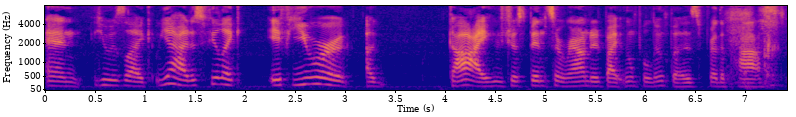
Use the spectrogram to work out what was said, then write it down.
And he was like, "Yeah, I just feel like if you were a guy who's just been surrounded by Oompa Loompas for the past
